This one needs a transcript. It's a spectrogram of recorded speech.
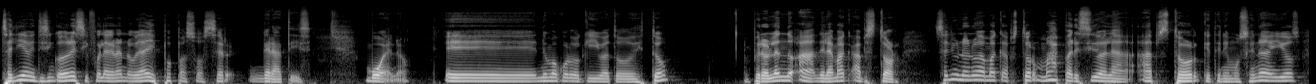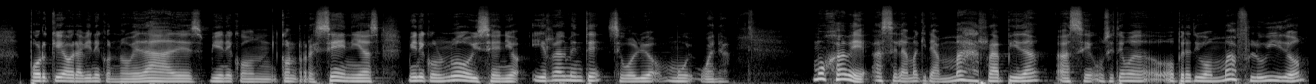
salía 25 dólares y fue la gran novedad y después pasó a ser gratis. Bueno, eh, no me acuerdo qué iba todo esto. Pero hablando, ah, de la Mac App Store. Salió una nueva Mac App Store más parecida a la App Store que tenemos en iOS, porque ahora viene con novedades, viene con, con reseñas, viene con un nuevo diseño y realmente se volvió muy buena. Mojave hace la máquina más rápida, hace un sistema operativo más fluido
